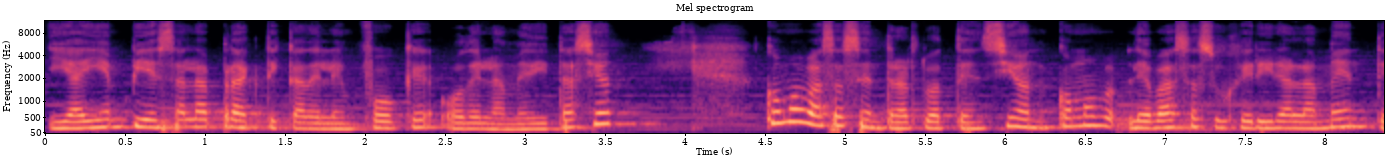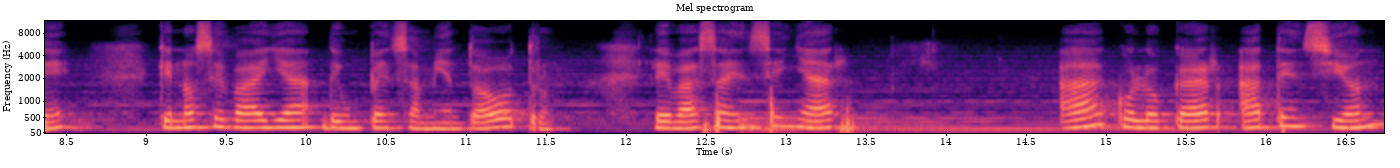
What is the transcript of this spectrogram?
y ahí empieza la práctica del enfoque o de la meditación. ¿Cómo vas a centrar tu atención? ¿Cómo le vas a sugerir a la mente que no se vaya de un pensamiento a otro? Le vas a enseñar a colocar atención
